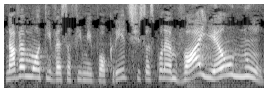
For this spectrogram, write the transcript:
Nu avem motive să fim ipocriți și să spunem, vai, eu nu.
